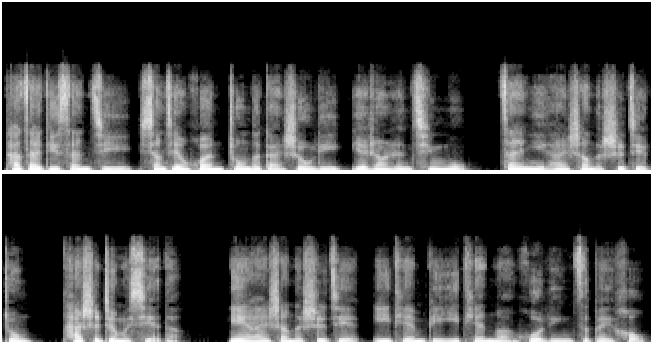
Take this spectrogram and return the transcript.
他在第三集《相见欢》中的感受力也让人倾慕。在你爱上的世界中，他是这么写的：你爱上的世界一天比一天暖和。林子背后，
